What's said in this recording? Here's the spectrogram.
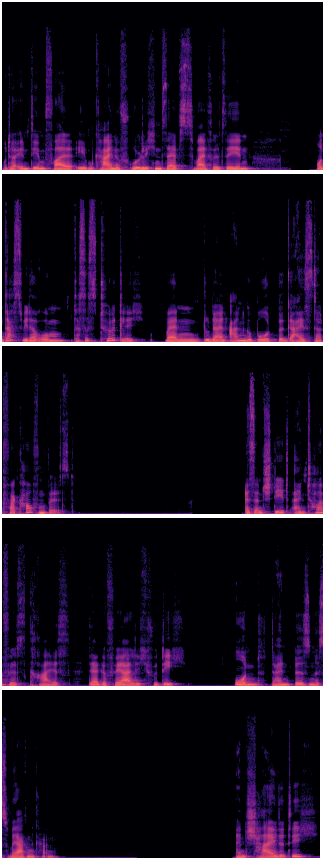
oder in dem Fall eben keine fröhlichen Selbstzweifel sehen. Und das wiederum, das ist tödlich wenn du dein Angebot begeistert verkaufen willst. Es entsteht ein Teufelskreis, der gefährlich für dich und dein Business werden kann. Entscheide dich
